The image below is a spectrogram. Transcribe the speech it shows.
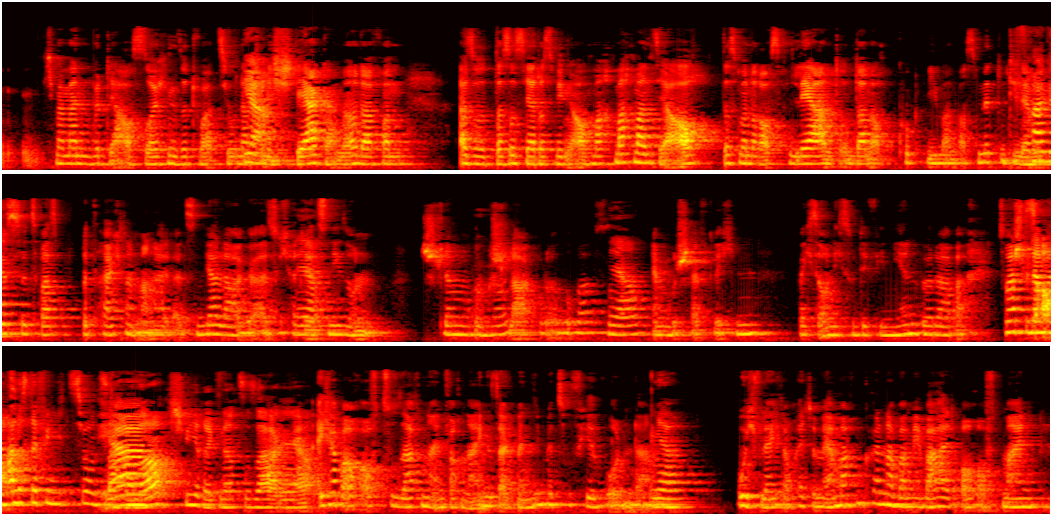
ich meine, man wird ja aus solchen Situationen natürlich ja. stärker, ne? Davon also das ist ja deswegen auch, macht, macht man es ja auch, dass man daraus lernt und dann auch guckt, wie man was mitnimmt. Die Frage ist jetzt, was bezeichnet man halt als Niederlage? Also ich hatte ja. jetzt nie so einen schlimmen mhm. Rückschlag mhm. oder sowas ja. im Geschäftlichen, weil ich es auch nicht so definieren würde, aber zum Beispiel das ist auch alles Definitionssache, ja, ne? Schwierig, ne, zu sagen, ja. Ich habe auch oft zu Sachen einfach Nein gesagt, wenn sie mir zu viel wurden dann. Ja. Wo ich vielleicht auch hätte mehr machen können, aber mir war halt auch oft mein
